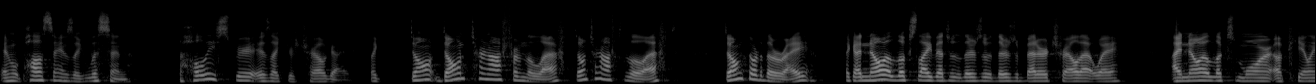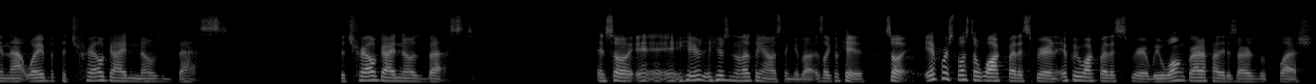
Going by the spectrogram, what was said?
And what Paul's saying is like, listen, the Holy Spirit is like your trail guide. Like, don't, don't turn off from the left. Don't turn off to the left. Don't go to the right. Like, I know it looks like there's there's a, there's a better trail that way. I know it looks more appealing that way, but the trail guide knows best. The trail guide knows best. And so here's, here's another thing I was thinking about. It's like, okay, so if we're supposed to walk by the Spirit, and if we walk by the Spirit, we won't gratify the desires of the flesh.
